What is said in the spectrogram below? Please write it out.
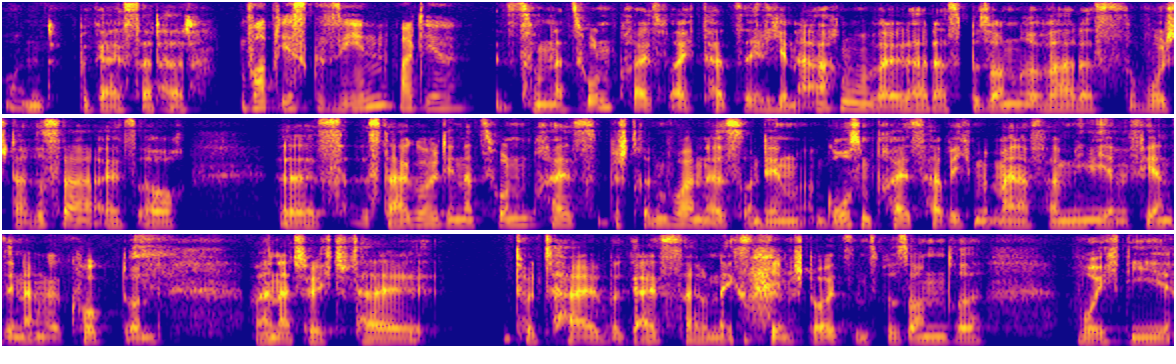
und begeistert hat. Wo habt ihr es gesehen? Wart ihr Zum Nationenpreis war ich tatsächlich in Aachen, weil da das Besondere war, dass sowohl Starissa als auch äh, Stargold den Nationenpreis bestritten worden ist. Und den großen Preis habe ich mit meiner Familie im Fernsehen angeguckt und war natürlich total, total begeistert und extrem stolz, insbesondere, wo ich die, äh,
